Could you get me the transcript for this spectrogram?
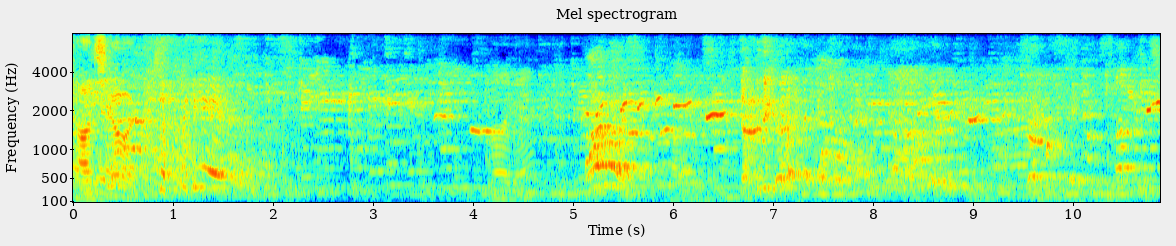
Karşıya bak. Böyle. Barış.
